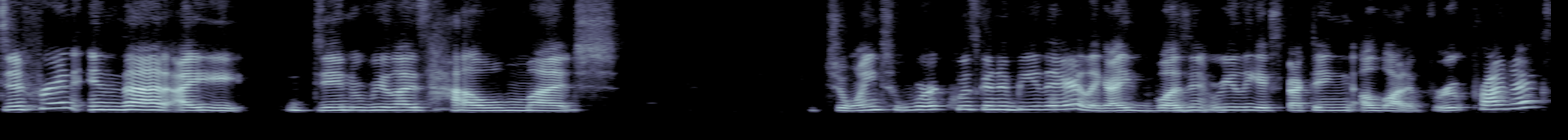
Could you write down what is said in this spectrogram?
different in that i didn't realize how much joint work was going to be there. Like i wasn't mm-hmm. really expecting a lot of group projects.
